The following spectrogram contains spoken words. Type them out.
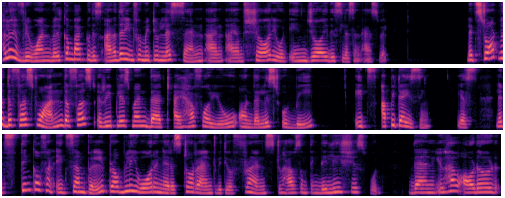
Hello everyone, welcome back to this another informative lesson and I am sure you would enjoy this lesson as well. Let's start with the first one. The first replacement that I have for you on the list would be it's appetizing. Yes, let's think of an example. Probably you are in a restaurant with your friends to have something delicious food. Then you have ordered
